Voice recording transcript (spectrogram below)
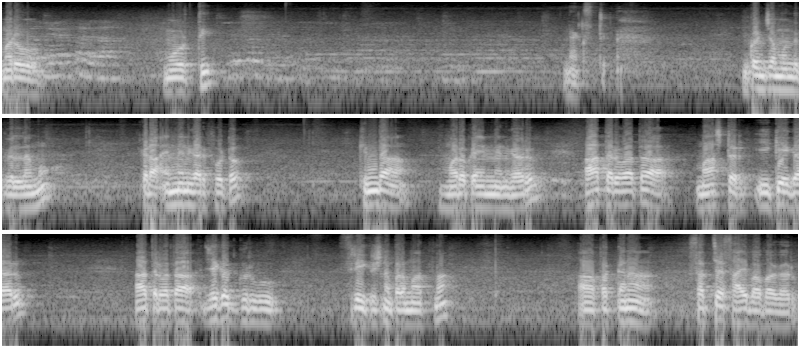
మరో మూర్తి. నెక్స్ట్ ఇంకొంచెం ముందుకు వెళ్దాము. ఇక్కడ ఎంఎన్ గారి ఫోటో. కింద మరొక ఎంఎన్ గారు. ఆ తర్వాత మాస్టర్ ఈకే గారు. ఆ తర్వాత జగద్గురువు శ్రీకృష్ణ పరమాత్మ. ఆ పక్కన సత్య సాయిబాబా గారు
